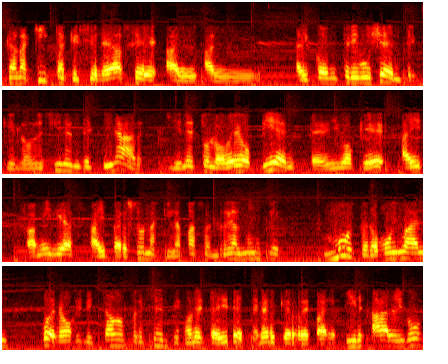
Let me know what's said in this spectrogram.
cada quita que se le hace al, al, contribuyente que lo deciden destinar, y en esto lo veo bien, te digo que hay familias, hay personas que la pasan realmente muy, pero muy mal, bueno, el Estado presente con esta idea de tener que repartir algo,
